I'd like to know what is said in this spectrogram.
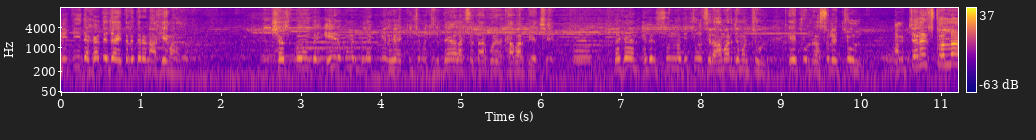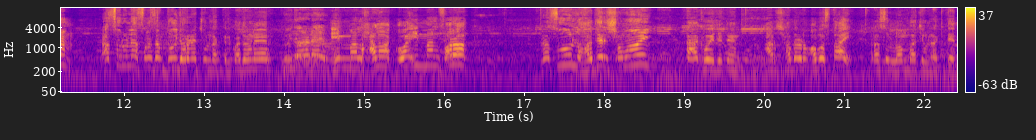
নীতি দেখাতে যায় তাহলে তারা না খেয়ে মারা যাবে। শেষ পর্যন্ত এই রকমের ব্ল্যাকমেল হয়ে কিছু না কিছু দেওয়া লাগছে তারপরে খাবার পেয়েছে। দেখেন এদের সুন্নতি চুল ছিল আমার যেমন চুল এই চুল রাসুলের চুল। আমি চ্যালেঞ্জ করলাম রাসুল্লাহ সাল্লাম দুই ধরনের চুল রাখতেন। কয় ধরনের? ইম্মাল হালাক ও ইম্মাল ফরক। রাসুল হজের সময় টাক হয়ে যেতেন আর সাধারণ অবস্থায় রাসুল লম্বা চুল রাখতেন।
